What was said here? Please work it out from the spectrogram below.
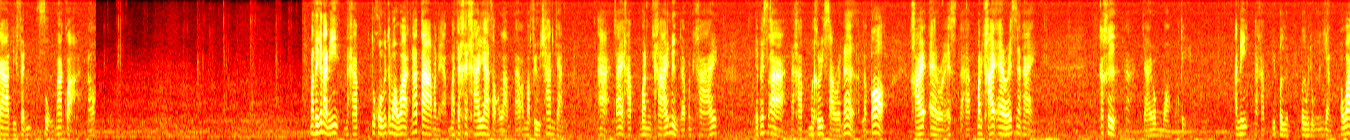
การ defense สูงมากกว่า เนาะมาถึงขนาดนี้นะครับ ทุกคนก็จะมองว่าหน้าตามันเนี่ย มันจะคล้ายๆ ยาสองลำนะครับเอามาฟิวชั่นกัน อ่า ใช่ครับ มันคล้ายหนึ่งกับมันคล้าย FSR นะครับ Mercury Surrender แล้วก็คล้าย ARS นะครับ มันคล้าย ARS ยังไง ก็คืออ่าย้ายมุมมองปกติ อันนี้นะครับ มีปืน ปืนมันอยู่เอียง เพราะว่า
